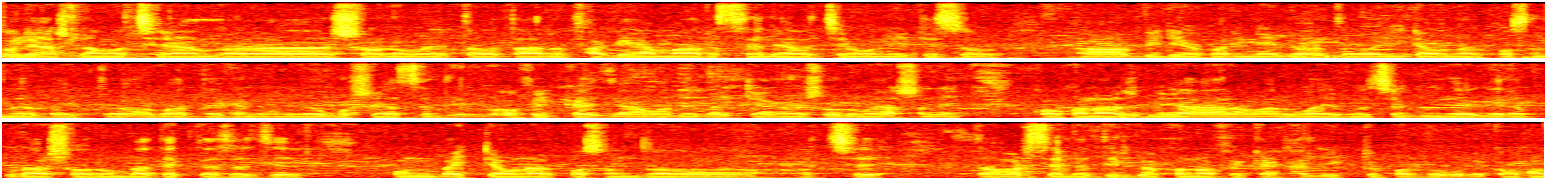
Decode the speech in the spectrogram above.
চলে আসলাম হচ্ছে আমরা শোরুমে তো তার ফাঁকে আমার ছেলে হচ্ছে, উনি কিছু ভিডিও করে নিল। তো এইটা ওনার পছন্দের বাইক তো আবার দেখেন উনিও বসে আছে। দীর্ঘ অপেক্ষায় যে আমাদের বাইকটা এখানে শোরুমে আসেনি। কখন আসবে? আর আমার ওয়াইফ হচ্ছে ঘুরে গেলে পুরা শোরুমরা দেখতেছে যে কোন বাইকটা ওনার পছন্দ হচ্ছে। তো আমার ছেলে দীর্ঘক্ষণ অপেক্ষা খালি একটু করব বলে কখন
